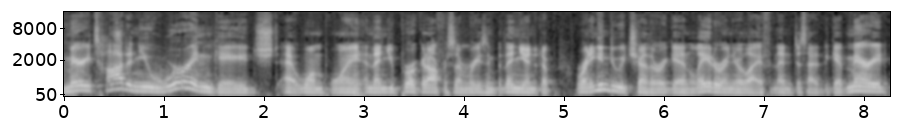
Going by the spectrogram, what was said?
Mary Todd and you were engaged at one point, and then you broke it off for some reason. But then you ended up running into each other again later in your life, and then decided to get married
